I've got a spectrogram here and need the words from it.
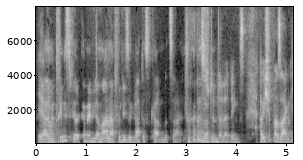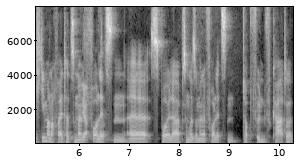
Ja. Weil mit Trinisphäre kann man wieder Mana für diese Gratiskarten bezahlen. Das stimmt allerdings. Aber ich würde mal sagen, ich gehe mal noch weiter zu meinem ja, vorletzten äh, Spoiler, beziehungsweise meiner vorletzten Top 5 Karte.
